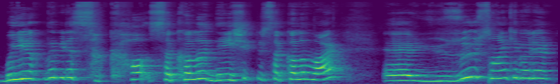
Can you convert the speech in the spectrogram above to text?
bıyıklı bir de sakal, sakalı, değişik bir sakalı var. E, yüzü sanki böyle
